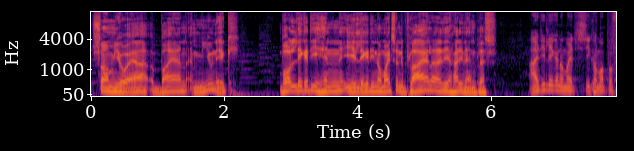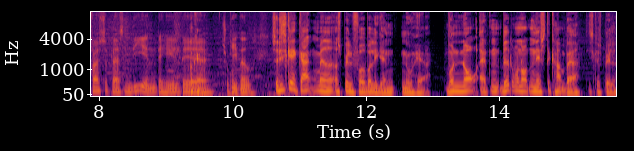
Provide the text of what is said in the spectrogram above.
som jo er Bayern Munich, hvor ligger de henne? I, ligger de nummer et, som de plejer, eller har de en anden plads? Ej, de ligger nummer et. De kom op på førstepladsen lige inden det hele det Okay, okay, gik ned. Så de skal i gang med at spille fodbold igen nu her. Hvornår er den? Ved du, hvornår den næste kamp er, de skal spille?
